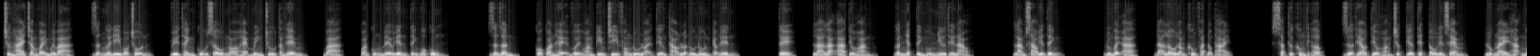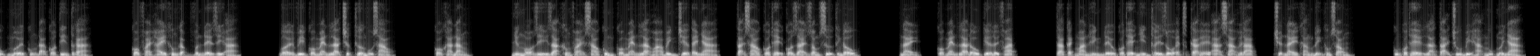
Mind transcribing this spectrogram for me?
Chương hai trăm bảy mươi ba, dẫn ngươi đi bỏ trốn vì thành cũ xấu ngõ hẻm mình chủ tăng thêm, ba, quan cũng đều yên tĩnh vô cùng. Dần dần, có quan hệ với hoàng kim chi phong đủ loại tiếng thảo luận đùn đùn kéo đến. T, là lạ a tiểu hoàng, gần nhất tình huống như thế nào? Làm sao yên tĩnh? Đúng vậy a, đã lâu lắm không phát động thái. Xác thực không thích hợp, dựa theo tiểu hoàng trước kia tiết tấu đến xem, lúc này hạng mục mới cũng đã có tin tức a. Có phải hay không gặp vấn đề gì a? Bởi vì có mẹn là trước thường vụ sao? Có khả năng. Nhưng mọi gì dạ không phải sao cùng có mẹn là hòa bình chia tay nha, tại sao có thể có dài dòng sự tình đâu? Này, có mẹn là đầu kia lời phát ta cách màn hình đều có thể nhìn thấy rổ sk hệ ạ xạ huyết áp, chuyện này khẳng định không xong. Cũng có thể là tại chủ bị hạng mục mới nha.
